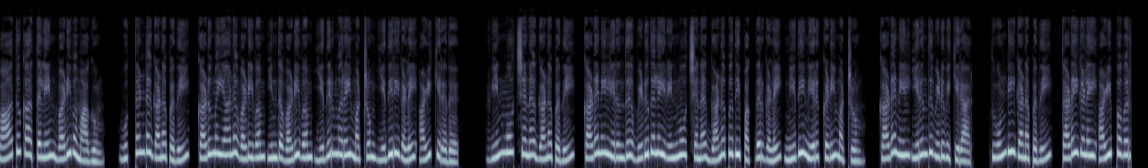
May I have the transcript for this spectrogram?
பாதுகாத்தலின் வடிவமாகும். உத்தண்ட கணபதி கடுமையான வடிவம் இந்த வடிவம் எதிர்மறை மற்றும் எதிரிகளை அழிக்கிறது. விண்மோச்சன கணபதி கடனில் இருந்து விடுதலை ரின்மோச்சன கணபதி பக்தர்களை நிதி நெருக்கடி மற்றும் கடனில் இருந்து விடுவிக்கிறார். துண்டி கணபதி தடைகளை அழிப்பவர்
